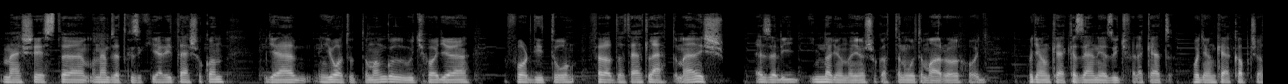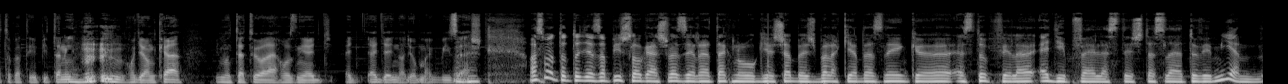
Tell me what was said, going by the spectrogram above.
másrészt a nemzetközi kiállításokon. Ugye jól tudtam angolul, úgyhogy a fordító feladatát láttam el, és ezzel így nagyon-nagyon sokat tanultam arról, hogy hogyan kell kezelni az ügyfeleket, hogyan kell kapcsolatokat építeni, uh-huh. hogyan kell úgymond tető alá hozni egy, egy, egy, nagyobb megbízást. Uh-huh. Azt mondtad, hogy ez a pislogás vezérel technológia, és ebbe is belekérdeznénk, ez többféle egyéb fejlesztést tesz lehetővé. Milyen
